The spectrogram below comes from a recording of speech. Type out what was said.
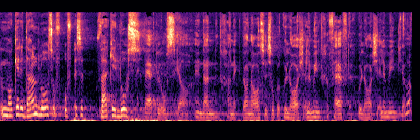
Maak jy dit dan los of of is dit werk jy los? Ek werk los, ja. En dan gaan ek daarna soos op 'n collage element geverfde collage element, ja.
